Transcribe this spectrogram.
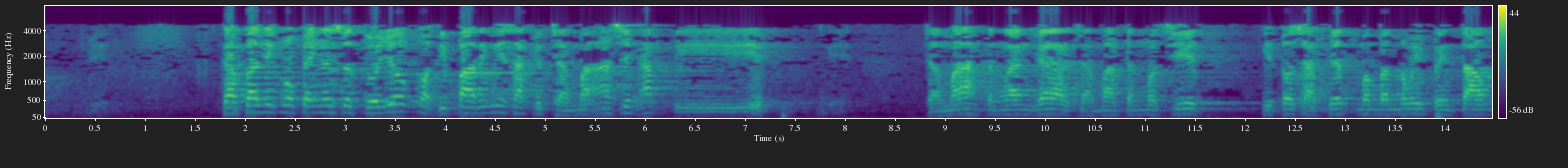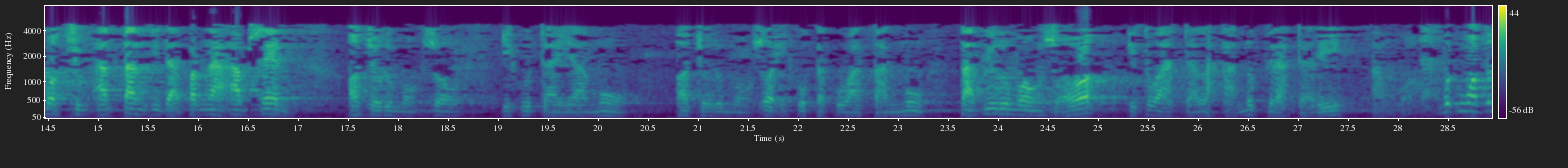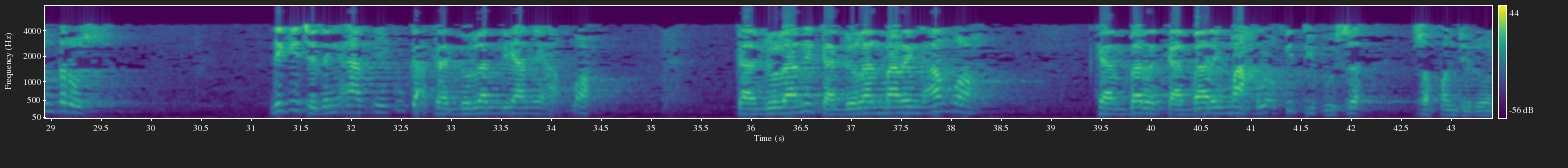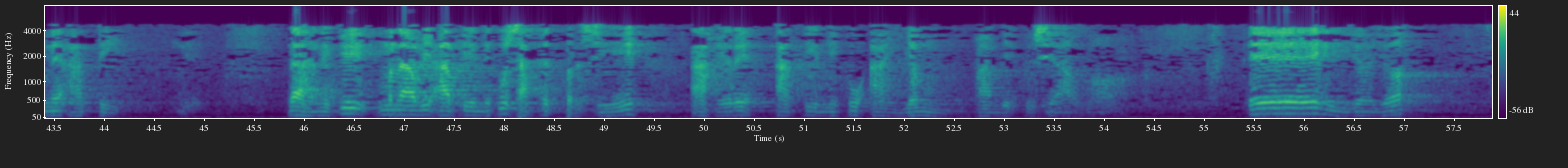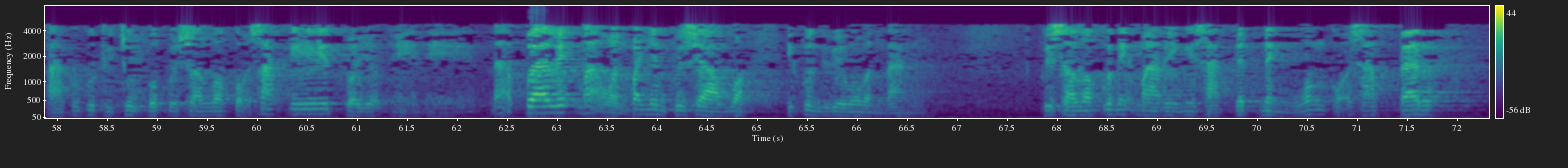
Kapan niku pengen sedaya kok diparingi saged jamaah sing aktif. Jamaah teng langgar, jamaah teng masjid, kita sakit memenuhi perintah Allah Jumatan tidak pernah absen. Aja rumangsa iku dayamu, aja rumangsa iku kekuatanmu, tapi rumangsa itu adalah anugerah dari Allah. Ngoten terus. Niki jeneng atiku gak gandolan liyane Allah. Gandolane gandolan maring Allah gambar-gambare makhluk ki dibusek saka jerone ati. Nah niki menawi ati niku saged bersih, akhirnya ati niku ayem ambek Gusti Allah. Eh iya ya. Aku kudu cukup Gusti Allah kok sakit kaya ngene. Nah balik mawon panjen Gusti Allah iku duwe wewenang. Bisa Allah ku nek maringi sakit ning wong kok sabar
